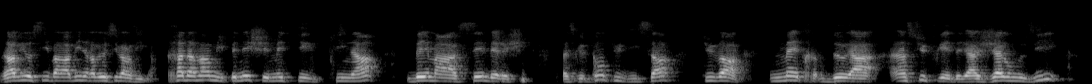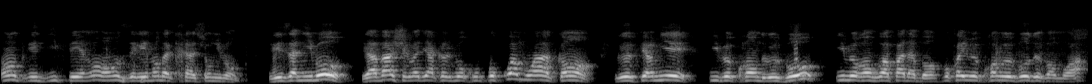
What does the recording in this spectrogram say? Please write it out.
Ravi aussi Barabin, Ravi aussi Barzina. Khadamar mi pene chez Metikina Bemaase Bereshit. Parce que quand tu dis ça, tu vas mettre de la, insuffler de la jalousie entre les différents éléments de la création du monde. Les animaux, la vache, elle va dire que je pourquoi moi, quand le fermier, il veut prendre le veau, il ne me renvoie pas d'abord. Pourquoi il me prend le veau devant moi?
